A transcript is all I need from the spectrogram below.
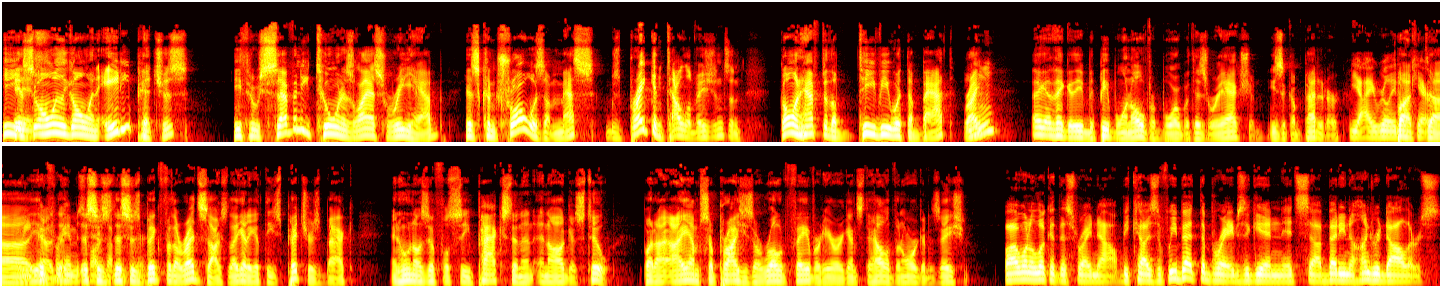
He is, is. only going 80 pitches. He threw 72 in his last rehab. His control was a mess. He was breaking televisions and going after the TV with the bat, right? Mhm. I think the people went overboard with his reaction. He's a competitor. Yeah, I really but, don't care. I Uh, mean, good know, for him. this is this is big for the Red Sox. They got to get these pitchers back, and who knows if we'll see Paxton in, in August too. But I, I am surprised he's a road favorite here against a hell of an organization. Well, I want to look at this right now because if we bet the Braves again, it's uh, betting hundred dollars.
